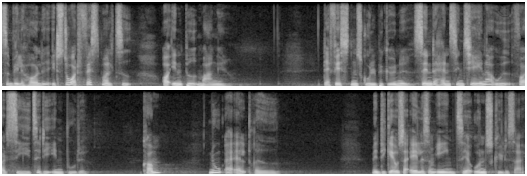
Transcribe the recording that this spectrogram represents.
som ville holde et stort festmåltid og indbød mange. Da festen skulle begynde, sendte han sin tjener ud for at sige til de indbudte, Kom, nu er alt reddet. Men de gav sig alle som en til at undskylde sig.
